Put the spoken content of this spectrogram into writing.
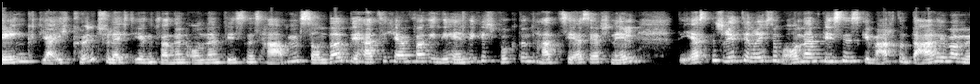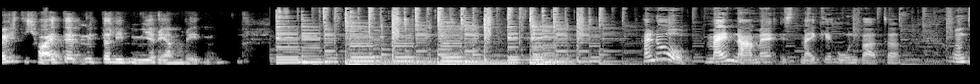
denkt, ja, ich könnte vielleicht irgendwann ein Online-Business haben, sondern die hat sich einfach in die Hände gespuckt und hat sehr, sehr schnell die ersten Schritte in Richtung Online-Business gemacht. Und darüber möchte ich heute mit der lieben Miriam reden. Hallo, mein Name ist Maike Hohenwarter und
